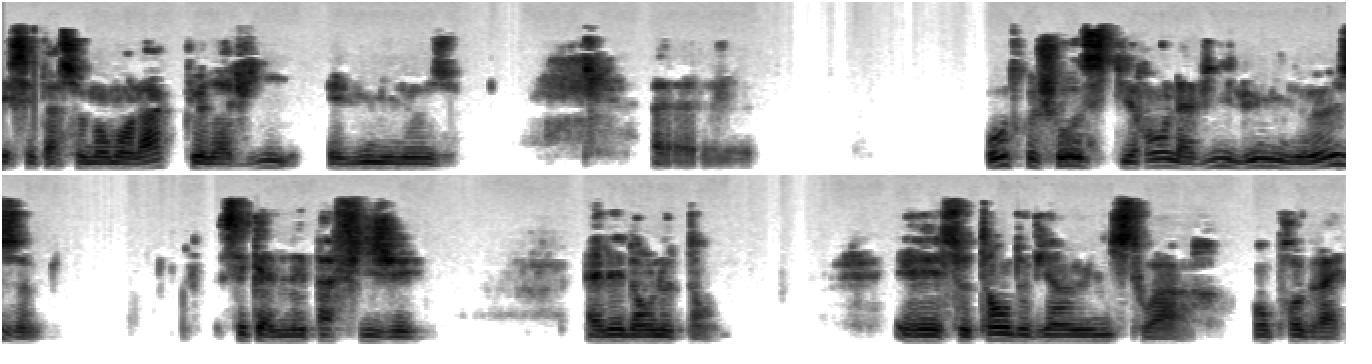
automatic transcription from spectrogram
Et c'est à ce moment-là que la vie est lumineuse. Euh, autre chose qui rend la vie lumineuse, c'est qu'elle n'est pas figée. Elle est dans le temps. Et ce temps devient une histoire en progrès.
